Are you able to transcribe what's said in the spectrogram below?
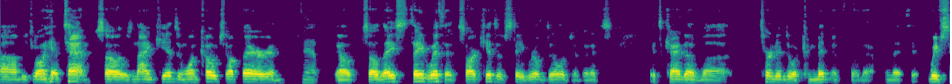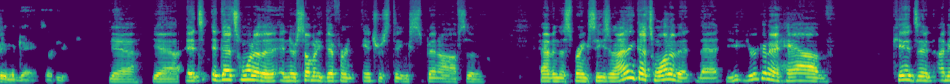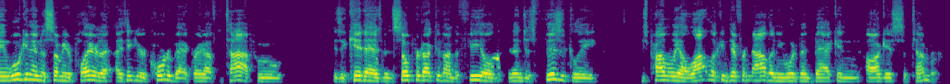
Um, you could only have 10. So it was nine kids and one coach up there. And, yep. you know, so they stayed with it. So our kids have stayed real diligent and it's, it's kind of uh, turned into a commitment for them. And that we've seen the gains. They're huge. Yeah, yeah. It's it, that's one of the and there's so many different interesting spin-offs of having the spring season. I think that's one of it that you, you're going to have kids and I mean we'll get into some of your players. I, I think you're a quarterback right off the top who is a kid that has been so productive on the field and then just physically he's probably a lot looking different now than he would have been back in August, September.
